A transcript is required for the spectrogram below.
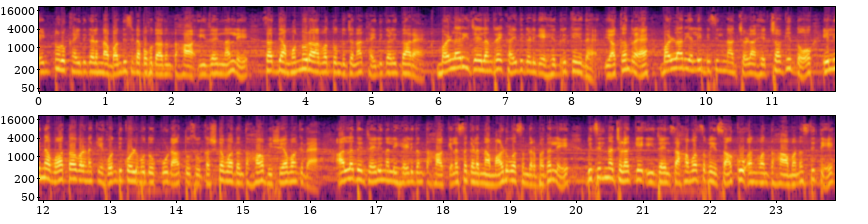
ಎಂಟುನೂರು ಖೈದಿಗಳನ್ನು ಬಂಧಿಸಿಡಬಹುದಾದಂತಹ ಈ ಜೈಲಿನಲ್ಲಿ ಸದ್ಯ ಮುನ್ನೂರ ಅರವತ್ತೊಂದು ಜನ ಖೈದಿಗಳಿದ್ದಾರೆ. ಬಳ್ಳಾರಿ ಜೈಲ್ ಅಂದ್ರೆ ಖೈದಿಗಳಿಗೆ ಹೆದರಿಕೆ ಇದೆ. ಯಾಕಂದ್ರೆ ಬಳ್ಳಾರಿಯಲ್ಲಿ ಬಿಸಿಲಿನ ಝಳ ಹೆಚ್ಚಾಗಿದ್ದು ಇಲ್ಲಿನ ವಾತಾವರಣಕ್ಕೆ ಹೊಂದಿಕೊಳ್ಳುವುದು ಕೂಡ ತುಸು ಕಷ್ಟವಾದಂತಹ ವಿಷಯವಾಗಿದೆ. ಅಲ್ಲದೆ ಜೈಲಿನಲ್ಲಿ ಹೇಳಿದಂತಹ ಕೆಲಸಗಳನ್ನು ಮಾಡುವ ಸಂದರ್ಭದಲ್ಲಿ ಬಿಸಿಲಿನ ಚಳಕ್ಕೆ ಈ ಜೈಲ್ ಸಹವಾಸವೇ ಸಾಕು ಅನ್ನುವಂತಹ ಮನಸ್ಥಿತಿ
